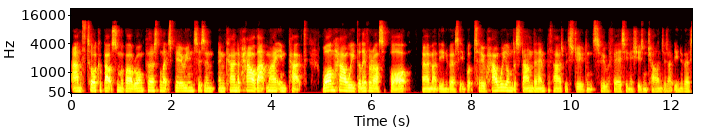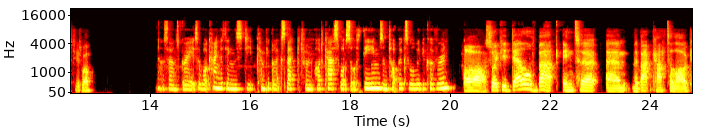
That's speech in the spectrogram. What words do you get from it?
and to talk about some of our own personal experiences and, and kind of how that might impact one, how we deliver our support um, at the university, but two, how we understand and empathise with students who are facing issues and challenges at university as well. That sounds great. So, what kind of things you, can people expect from the podcast? What sort of themes and topics will we be covering? Oh, so if you delve back into um, the back catalogue,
